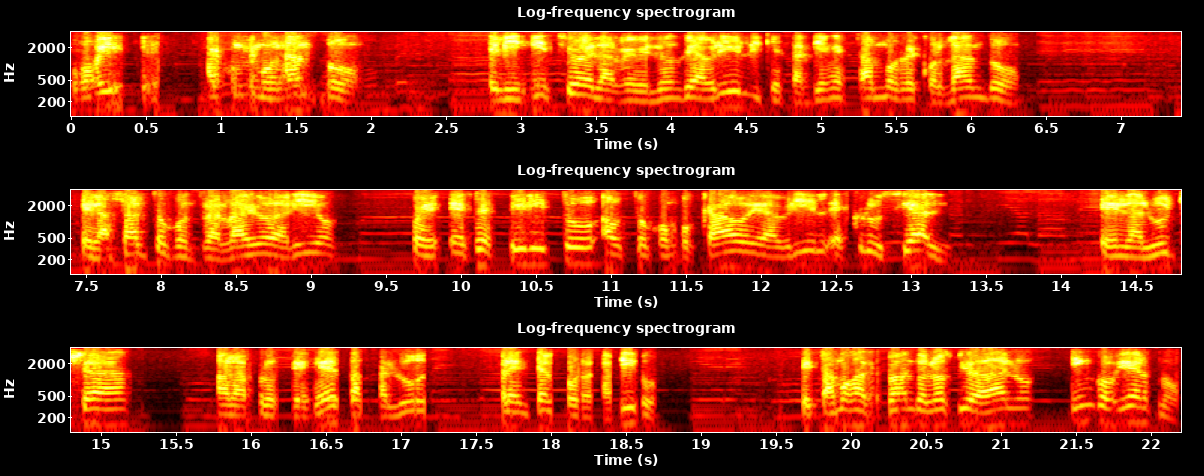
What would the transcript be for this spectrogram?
hoy está conmemorando el inicio de la rebelión de abril y que también estamos recordando el asalto contra Radio Darío, pues ese espíritu autoconvocado de abril es crucial en la lucha para proteger la salud frente al coronavirus. Estamos actuando los ciudadanos sin gobierno,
